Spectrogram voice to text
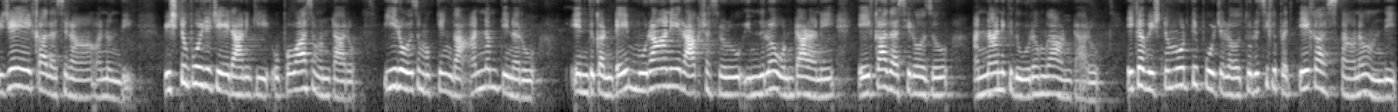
విజయ ఏకాదశి రానుంది. విష్ణు పూజ చేయడానికి ఉపవాసం ఉంటారు. ఈరోజు ముఖ్యంగా అన్నం తినరు. ఎందుకంటే మురా అనే రాక్షసుడు ఇందులో ఉంటాడని ఏకాదశి రోజు అన్నానికి దూరంగా ఉంటారు. ఇక విష్ణుమూర్తి పూజలో తులసికి ప్రత్యేక స్థానం ఉంది.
